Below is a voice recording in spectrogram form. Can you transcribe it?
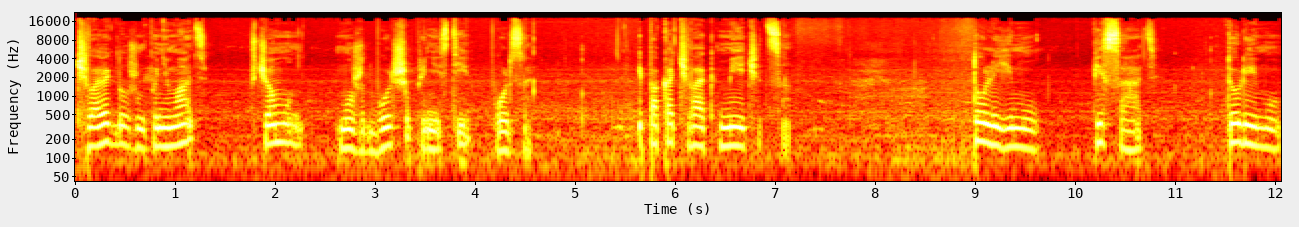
человек должен понимать, в чем он может больше принести пользы. И пока человек мечется, то ли ему писать, то ли ему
